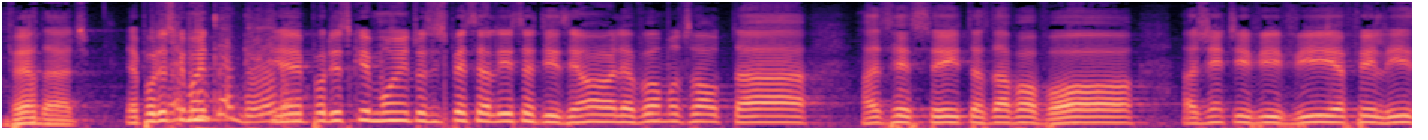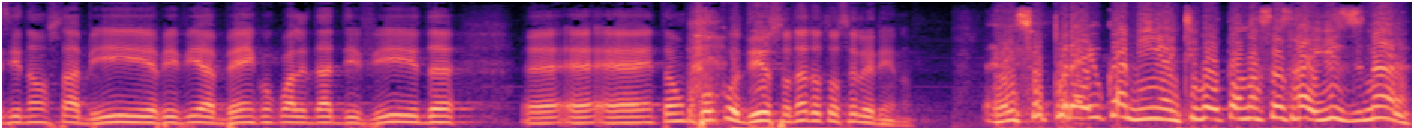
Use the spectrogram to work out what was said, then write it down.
Verdade. É por isso, é que, muito, é por isso que muitos especialistas dizem, olha, vamos voltar as receitas da vovó, a gente vivia feliz e não sabia, vivia bem, com qualidade de vida. É, é, é, então, um pouco disso, né, doutor Celerino? É isso é por aí o caminho, a gente voltar às nossas raízes, né?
